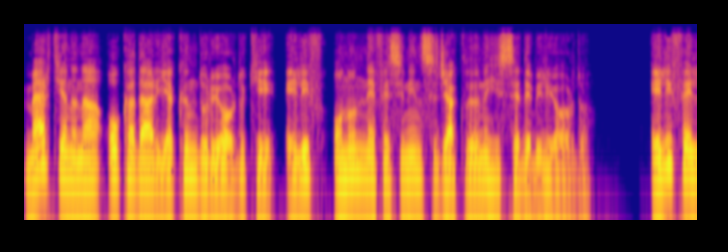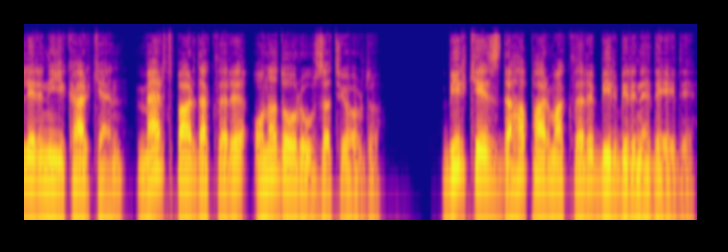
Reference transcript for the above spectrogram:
Mert yanına o kadar yakın duruyordu ki Elif onun nefesinin sıcaklığını hissedebiliyordu. Elif ellerini yıkarken Mert bardakları ona doğru uzatıyordu. Bir kez daha parmakları birbirine değdi.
